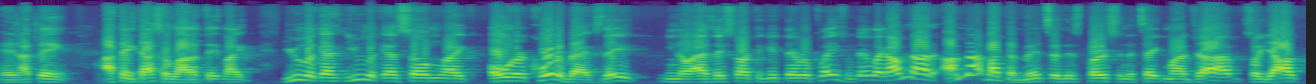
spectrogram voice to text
and I think I think that's a lot of things. Like you look at you look at some like older quarterbacks, they you know as they start to get their replacement, they're like, I'm not I'm not about to mentor this person to take my job, so y'all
